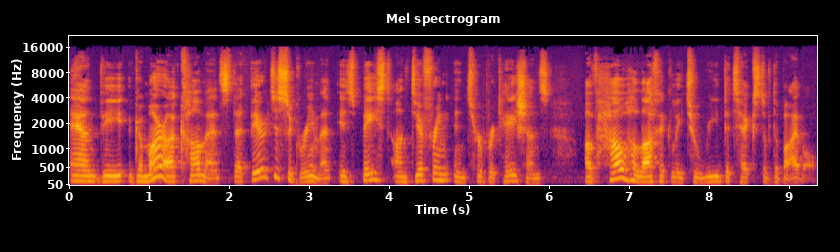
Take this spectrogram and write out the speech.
And the Gemara comments that their disagreement is based on differing interpretations of how halachically to read the text of the Bible.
